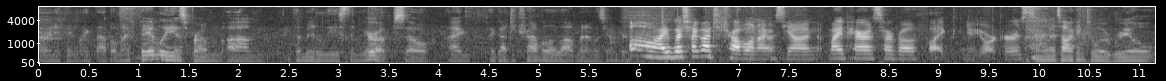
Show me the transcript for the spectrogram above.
or anything like that, but my family is from um, the Middle East and Europe, so I, I got to travel a lot when I was younger. oh, I wish I got to travel when I was young. My parents are both like New Yorkers. So am I talking to a real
